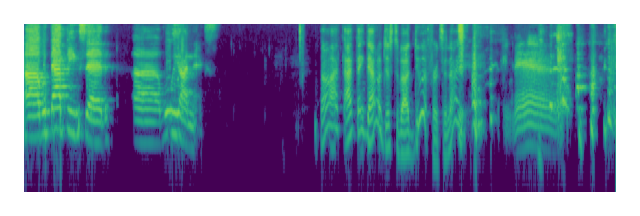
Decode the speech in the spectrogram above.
Uh, with that being said, uh, what we got next? No, I, I think that'll just about do it for tonight. Man. He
